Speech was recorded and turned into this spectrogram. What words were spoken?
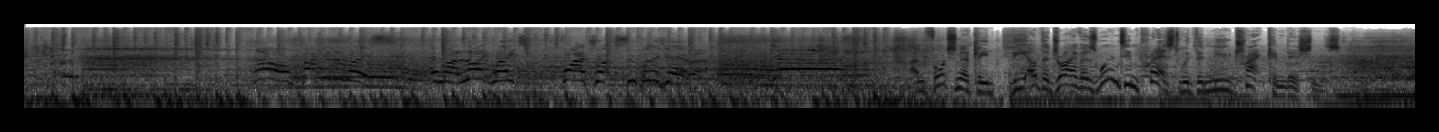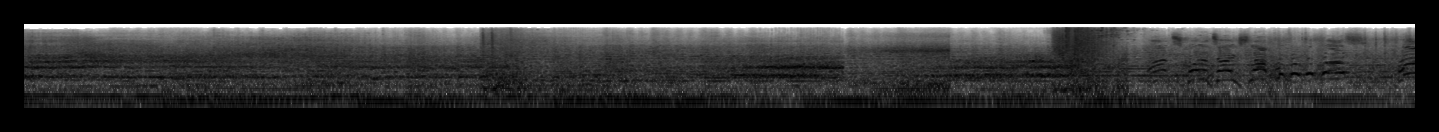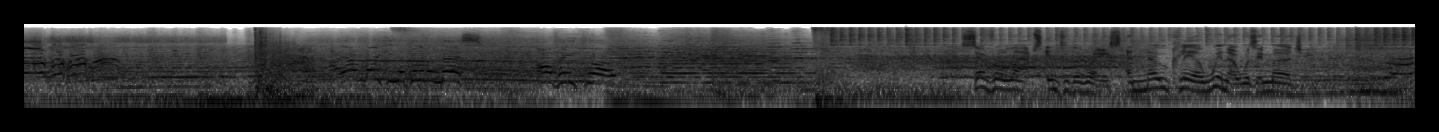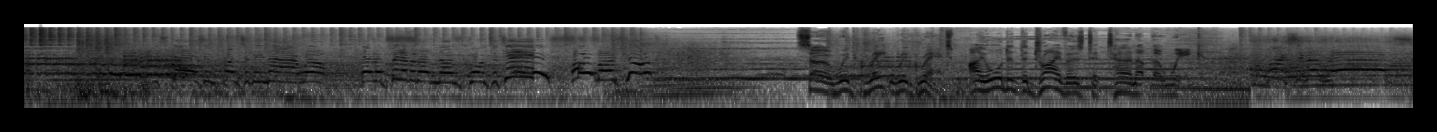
Now I'm back in the race in my lightweight fire truck Superleggera. Unfortunately, the other drivers weren't impressed with the new track conditions. Laps into the race and no clear winner was emerging. The stairs in front of me now, well, they're a bit of an unknown quantity. Oh my God! So, with great regret, I ordered the drivers to turn up the wig. Maximum revs!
